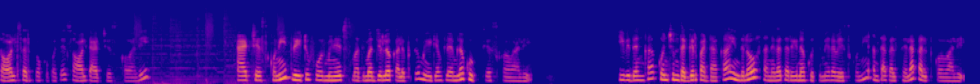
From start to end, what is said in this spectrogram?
సాల్ట్ సరిపోకపోతే సాల్ట్ యాడ్ చేసుకోవాలి. యాడ్ చేసుకొని త్రీ టు ఫోర్ మినిట్స్ మధ్య మధ్యలో కలుపుతూ మీడియం ఫ్లేమ్లో కుక్ చేసుకోవాలి. ఈ విధంగా కొంచెం దగ్గర పడ్డాక ఇందులో సన్నగా తరిగిన కొత్తిమీర వేసుకొని అంతా కలిసేలా కలుపుకోవాలి.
